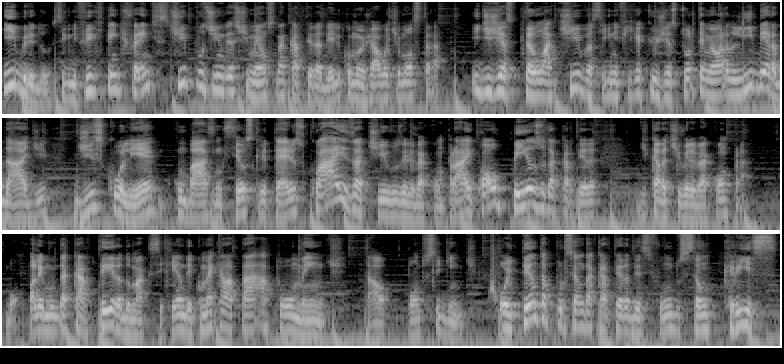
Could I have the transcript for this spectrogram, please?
Híbrido significa que tem diferentes tipos de investimentos na carteira dele, como eu já vou te mostrar. E de gestão ativa significa que o gestor tem maior liberdade de escolher, com base em seus critérios, quais ativos ele vai comprar e qual o peso da carteira de cada ativo ele vai comprar. Bom, falei muito da carteira do Maxi Renda e como é que ela está atualmente. Tal. Ponto seguinte: 80% da carteira desse fundo são CRIs,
